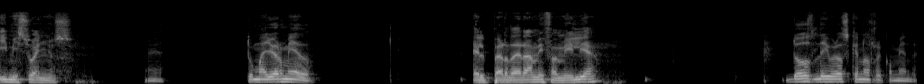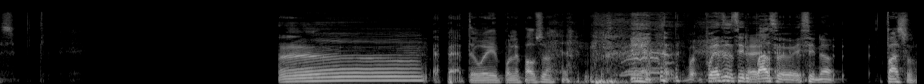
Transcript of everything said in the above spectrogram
Y mis sueños. Tu mayor miedo. El perder a mi familia. Dos libros que nos recomiendas. Ah, espérate, güey, ponle pausa. Puedes decir eh, paso, güey, si no. Paso,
